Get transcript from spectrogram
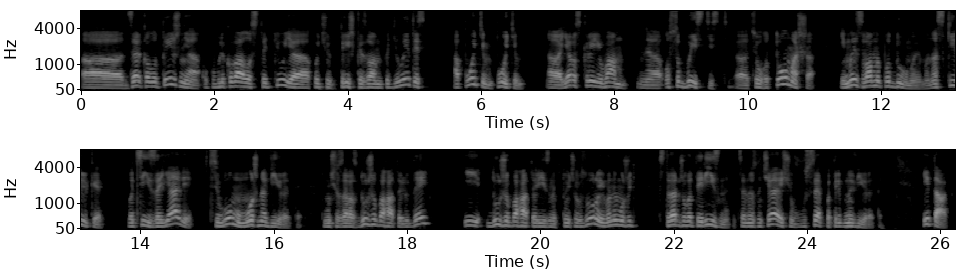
а, дзеркало тижня опублікувало статтю. Я хочу трішки з вами поділитись, а потім, потім а, я розкрию вам е, особистість е, цього Томаша, і ми з вами подумаємо, наскільки оцій заяві в цілому можна вірити. Тому що зараз дуже багато людей і дуже багато різних точок зору, і вони можуть стверджувати різне. Це не означає, що в усе потрібно вірити. І так.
